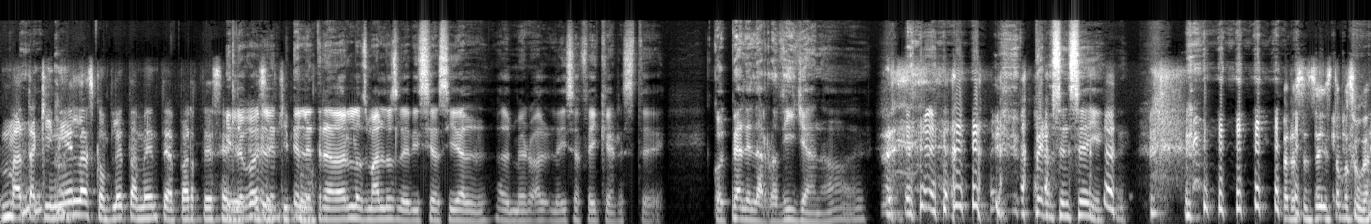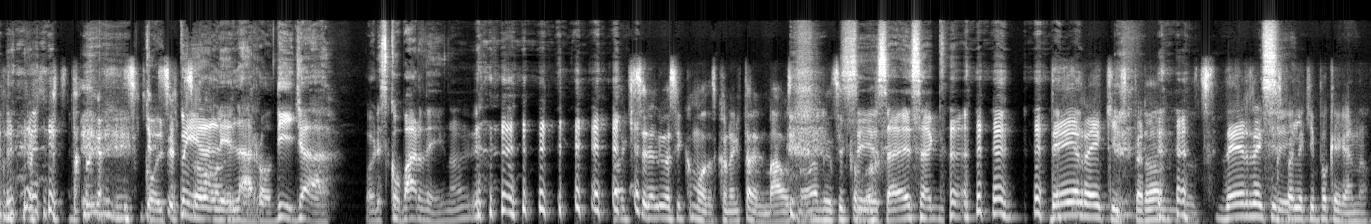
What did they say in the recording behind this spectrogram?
Mataquinielas completamente, aparte ese, Y luego ese el, equipo. el entrenador de los malos le dice así al, al mero- al- le dice a Faker, este, golpeale la rodilla, ¿no? Pero Sensei, Pero sensei, estamos jugando. golpéale la rodilla. O eres cobarde, ¿no? Aquí sería algo así como desconectar el mouse, ¿no? Algo así Sí, como. esa- exacto. DRX, perdón. DRX Sí. fue el equipo que ganó.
